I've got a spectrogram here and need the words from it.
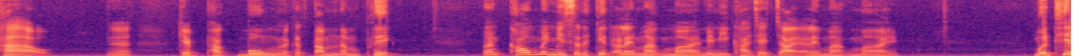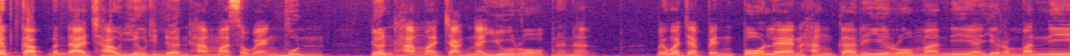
ข้าวนะเก็บผักบุ้งแล้วก็ตำน้ำพริกนั้นเขาไม่มีเศรษฐกิจอะไรมากมาย ไม่มีค่าใช้จ่ายอะไรมากมาย เมื่อเทียบกับบรรดาชาวยิวที่เดินทางมาแสวงบุญ เดินทางมาจากในยุโรปนั้นนะไม่ว่าจะเป็นโปแลนด์ฮังการี โรมาเนีย เยอรมนี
